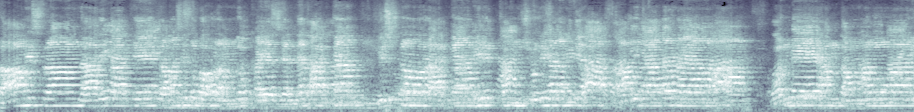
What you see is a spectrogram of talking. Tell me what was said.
तामिश्रान्दादिकाख्ये तमसितु बहुलं दुःखयस्य अन्यथाज्ञाम् विष्णोराज्ञाभिरिक्तं श्रुतिहरमितिहासादिचाकर्णयामः वन्देऽहं तं हनुमानिति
